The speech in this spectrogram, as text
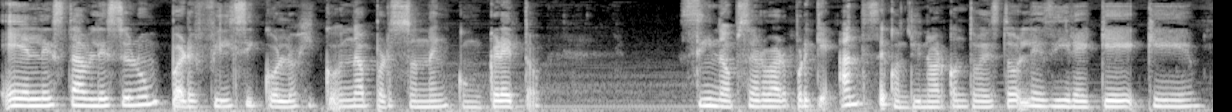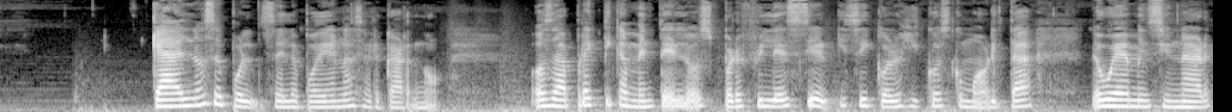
el establecer un perfil psicológico de una persona en concreto sin observar, porque antes de continuar con todo esto les diré que, que, a él no se, se le podían acercar, ¿no? O sea, prácticamente los perfiles psicológicos como ahorita le voy a mencionar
